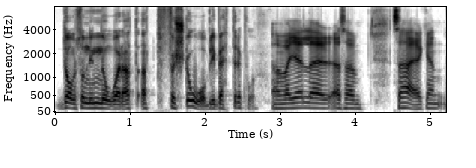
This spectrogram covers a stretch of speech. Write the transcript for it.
de som ni når att, att förstå och bli bättre på? Ja, vad gäller, alltså, så här, jag kan,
